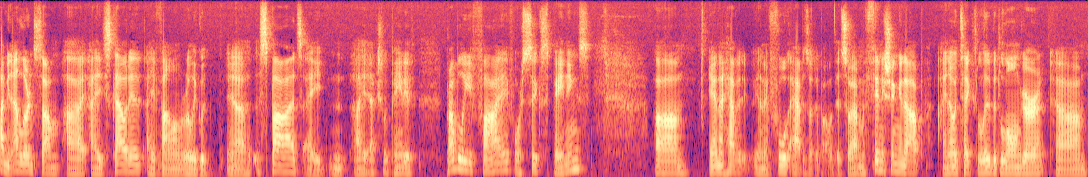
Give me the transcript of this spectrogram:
I mean, I learned some, I, I scouted, I found really good uh, spots. I, I actually painted probably five or six paintings. Um, and I have you know, a, full episode about this. So I'm finishing it up. I know it takes a little bit longer um,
